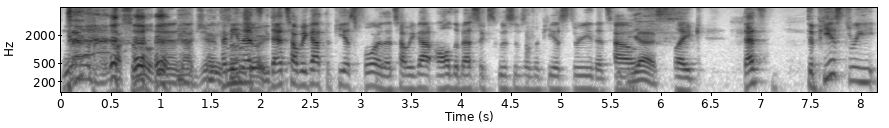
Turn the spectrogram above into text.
Yeah, salute, man. Now, Jimmy, I mean, Some that's choice. that's how we got the PS4. That's how we got all the best exclusives on the PS3. That's how yes, like that's the PS3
